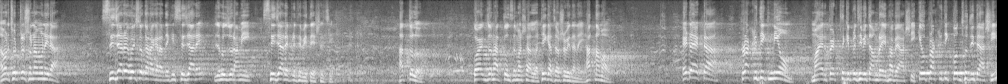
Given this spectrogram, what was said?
আমার ছোট্ট সোনামণিরা, সিজারে হয়েছো কারা কারা দেখি সিজারে, যে হুজুর, আমি সিজারে পৃথিবীতে এসেছি। হাত তোলো। কয়েকজন হাত তুলছে মাসা ঠিক আছে, অসুবিধা নেই। হাত নামাও। এটা একটা প্রাকৃতিক নিয়ম। মায়ের পেট থেকে পৃথিবীতে আমরা এভাবে আসি। কেউ প্রাকৃতিক পদ্ধতিতে আসি,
